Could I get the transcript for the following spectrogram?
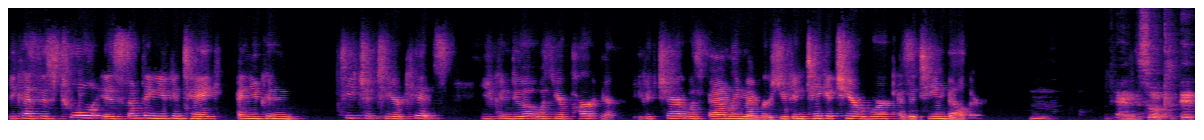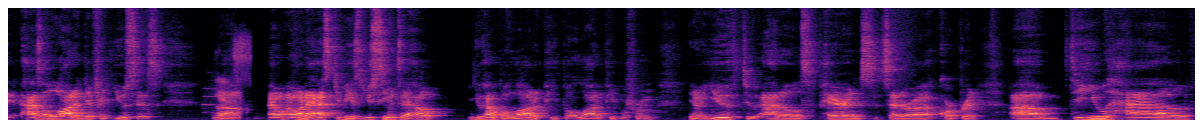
because this tool is something you can take and you can teach it to your kids. You can do it with your partner. You could share it with family members. You can take it to your work as a team builder. Mm. And so it has a lot of different uses. Yes. Uh, I, I want to ask you because you seem to help. You help a lot of people. A lot of people from you know youth to adults, parents, etc., corporate. Um, do you have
